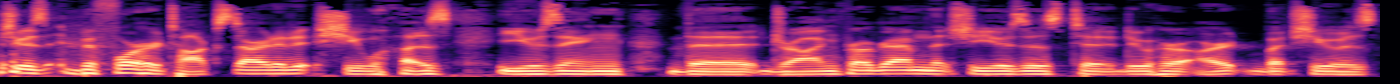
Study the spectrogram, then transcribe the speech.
she was before her talk started. She was using the drawing program that she uses to do her art, but she was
